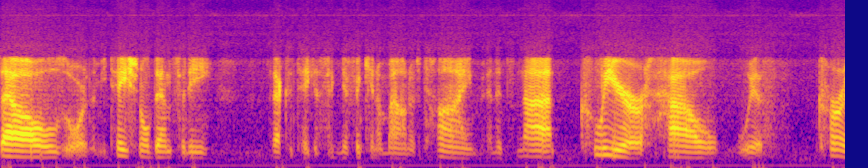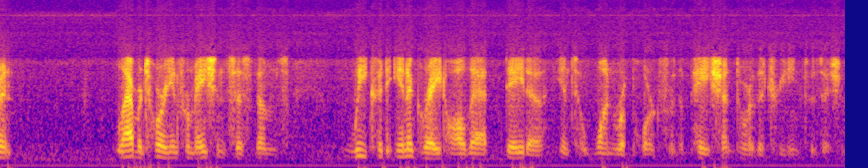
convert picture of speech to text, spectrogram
cells or the mutational density. That could take a significant amount of time, and it's not clear how, with current laboratory information systems, we could integrate all that data into one report for the patient or the treating physician.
